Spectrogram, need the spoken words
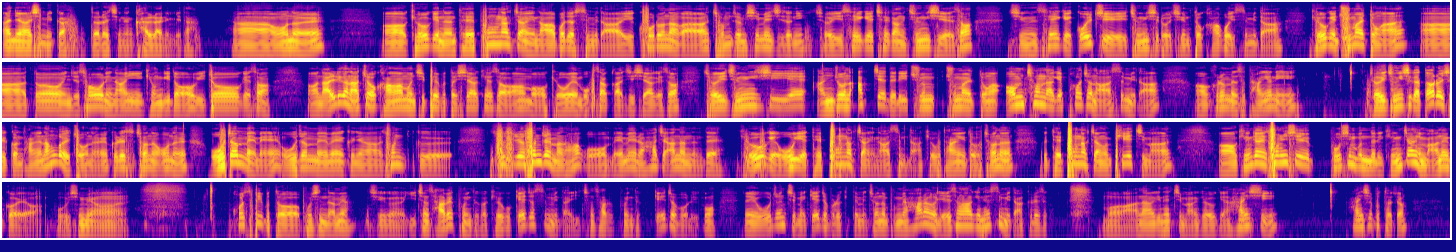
안녕하십니까. 떨어지는 칼날입니다. 아 오늘 어, 겨우에는 대폭락장이 나와버렸습니다. 이 코로나가 점점 심해지더니 저희 세계 최강 증시에서 지금 세계 꼴찌 증시로 지금 또 가고 있습니다. 겨우엔 주말 동안 아, 또 이제 서울이나 이 경기도 위쪽에서 어, 난리가 났죠. 광화문 집회부터 시작해서 뭐 교회 목사까지 시작해서 저희 증시의 안 좋은 악재들이 주, 주말 동안 엄청나게 퍼져 나왔습니다. 어, 그러면서 당연히 저희 증시가 떨어질 건 당연한 거였죠 오늘. 그래서 저는 오늘 오전 매매, 오전 매매 그냥 손 그 수수료 손절만 하고 매매를 하지 않았는데 겨우게 5위에 대폭락장이 나왔습니다. 겨우 다행히도 저는 그 대폭락장은 피했지만 어, 굉장히 손실 보신 분들이 굉장히 많을 거예요. 보시면 코스피부터 보신다면 지금 2,400포인트가 결국 깨졌습니다. 2,400포인트가 깨져버리고 오전쯤에 깨져버렸기 때문에 저는 분명 하락을 예상하긴 했습니다. 그래서 뭐 안 하긴 했지만 결국에 1시 1시부터죠.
